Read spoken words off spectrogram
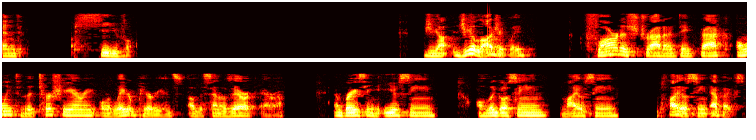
and upheaval. Ge- geologically, Florida's strata date back only to the Tertiary or later periods of the Cenozoic era, embracing the Eocene, Oligocene, Miocene, and Pliocene epochs.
